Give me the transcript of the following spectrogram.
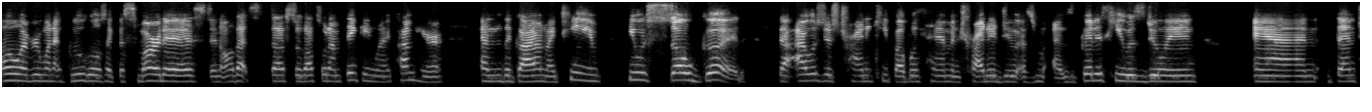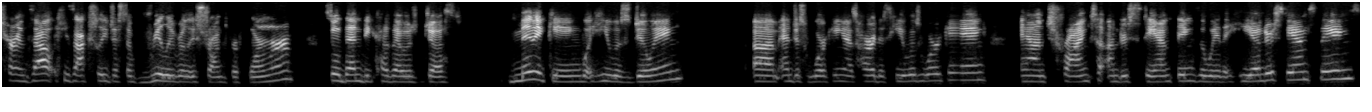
oh everyone at google is like the smartest and all that stuff. So that's what i'm thinking when i come here. And the guy on my team he was so good that i was just trying to keep up with him and try to do as as good as he was doing and then turns out he's actually just a really really strong performer. So then because i was just mimicking what he was doing um, and just working as hard as he was working and trying to understand things the way that he understands things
